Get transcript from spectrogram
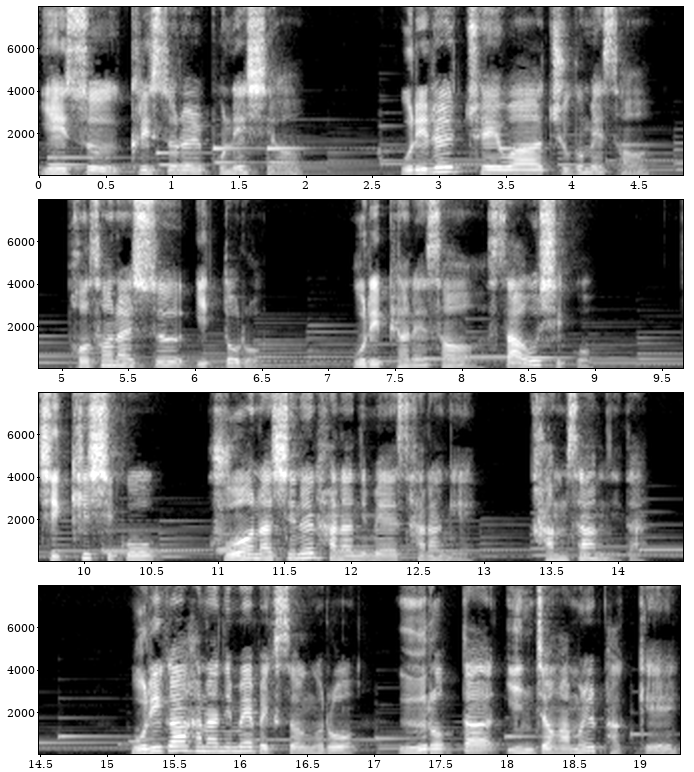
예수 그리스도를 보내시어 우리를 죄와 죽음에서 벗어날 수 있도록 우리 편에서 싸우시고 지키시고 구원하시는 하나님의 사랑에 감사합니다. 우리가 하나님의 백성으로 의롭다 인정함을 받게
